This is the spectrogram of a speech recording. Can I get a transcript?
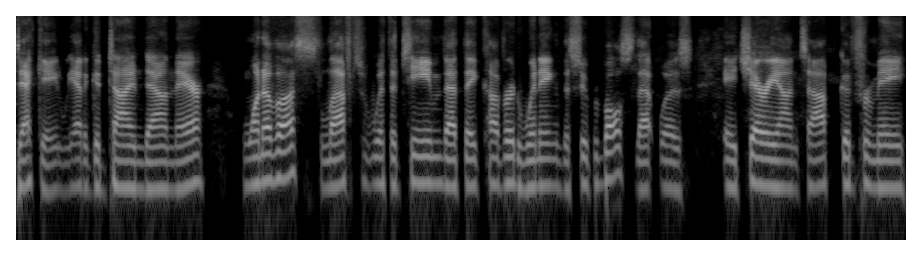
decade. We had a good time down there. One of us left with a team that they covered winning the Super Bowl. So that was a cherry on top. Good for me.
